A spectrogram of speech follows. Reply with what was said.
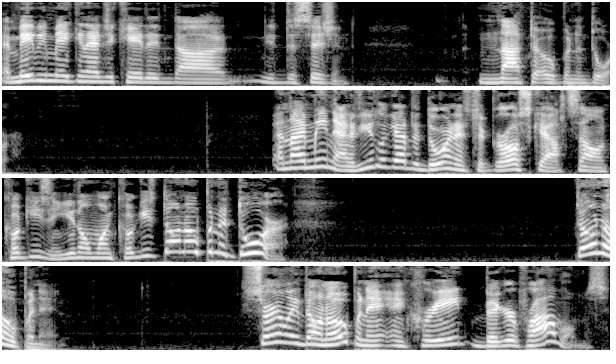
and maybe make an educated uh, decision not to open the door. And I mean that. If you look out the door and it's the Girl Scouts selling cookies and you don't want cookies, don't open the door. Don't open it. Certainly don't open it and create bigger problems.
